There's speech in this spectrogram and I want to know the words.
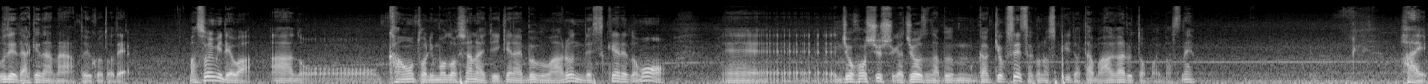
腕だけだなということで、まあ、そういう意味ではあの勘を取り戻さないといけない部分はあるんですけれども、えー、情報収集が上手な分楽曲制作のスピードは多分上がると思いますね。はい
